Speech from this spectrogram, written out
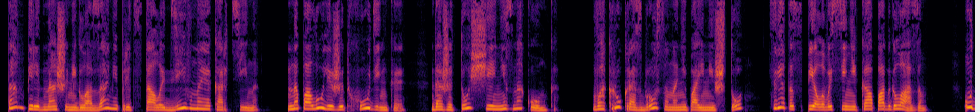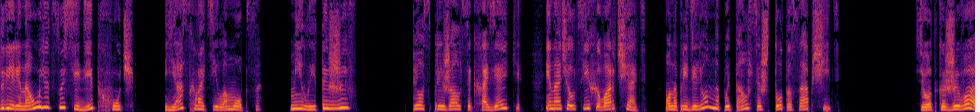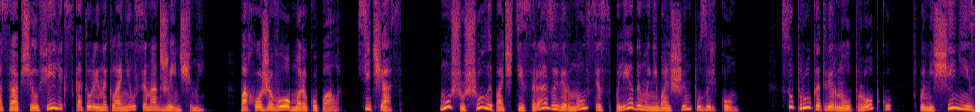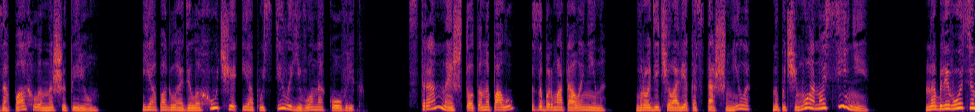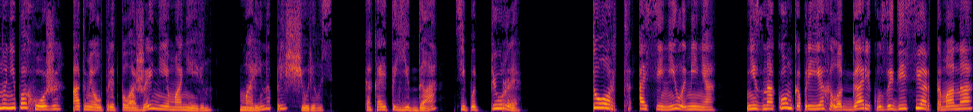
Там перед нашими глазами предстала дивная картина. На полу лежит худенькая, даже тощая незнакомка. Вокруг разбросано не пойми что, цвета спелого синяка под глазом. У двери на улицу сидит хуч. Я схватила мопса. «Милый, ты жив?» Пес прижался к хозяйке и начал тихо ворчать. Он определенно пытался что-то сообщить. «Тетка жива», — сообщил Феликс, который наклонился над женщиной. «Похоже, в обморок упала. Сейчас». Муж ушел и почти сразу вернулся с пледом и небольшим пузырьком. Супруг отвернул пробку, в помещении запахло нашатырем. Я погладила Хуча и опустила его на коврик. «Странное что-то на полу», — забормотала Нина. «Вроде человека стошнило, но почему оно синее?» «На блевотину не похоже», — отмел предположение Маневин. Марина прищурилась. «Какая-то еда, типа пюре». «Торт осенила меня. Незнакомка приехала к Гарику за десертом, она...»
